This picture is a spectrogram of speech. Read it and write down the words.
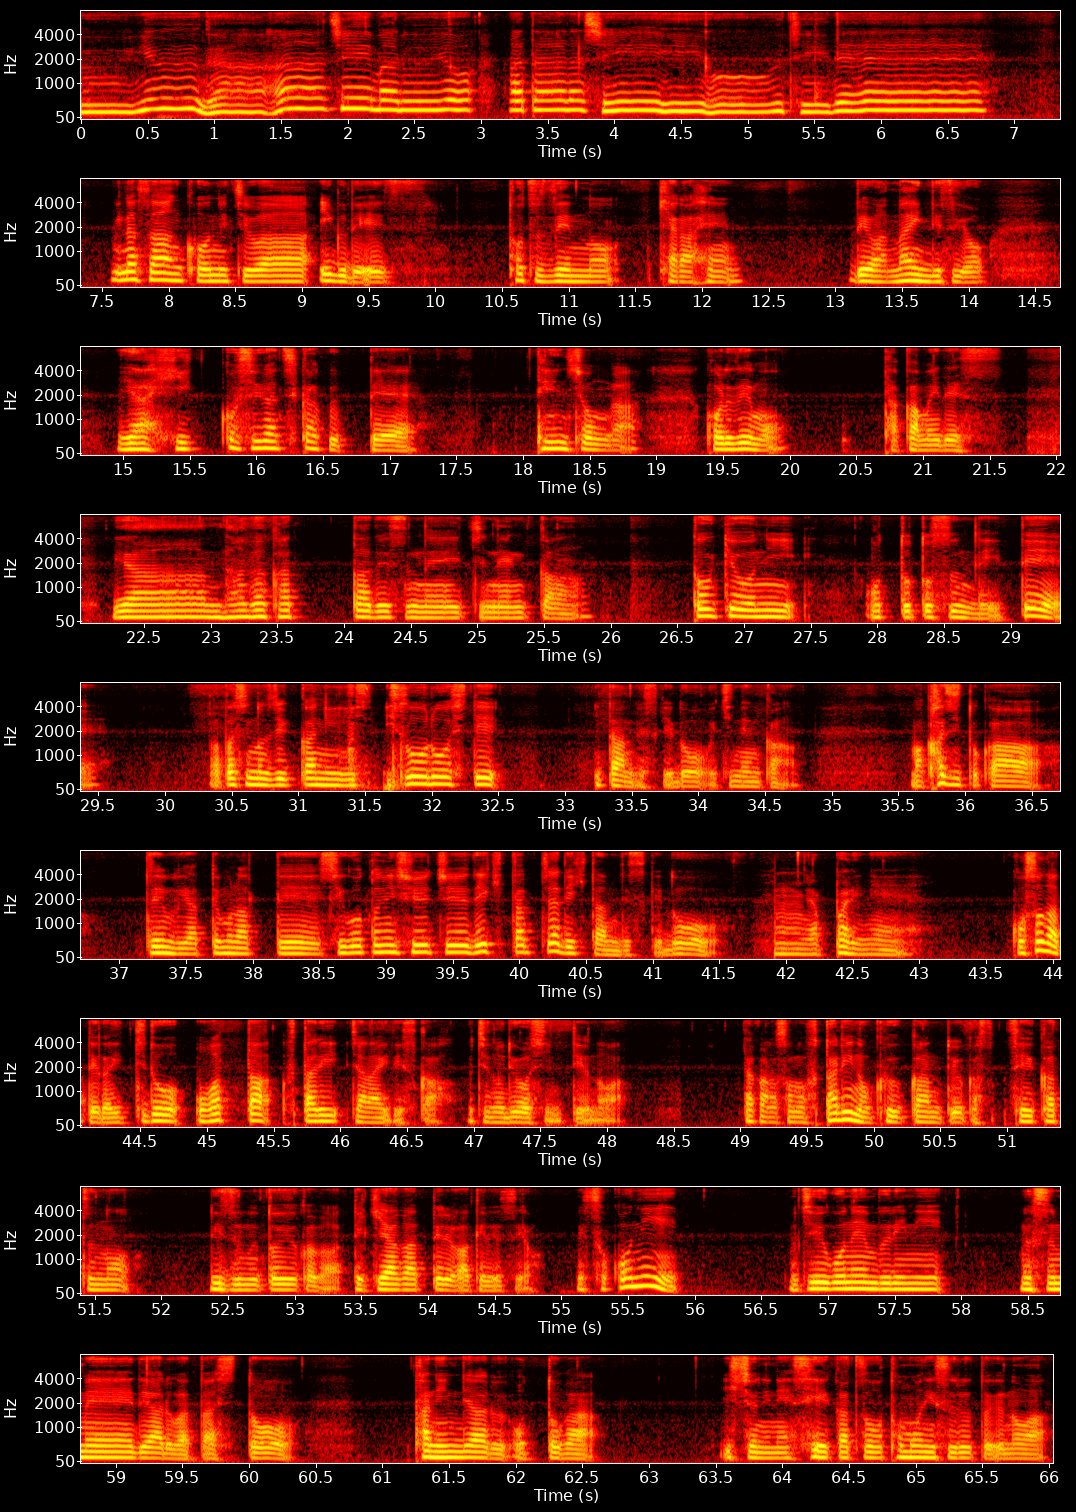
冬が始まるよ。新しいお家で。皆さんこんにちは。イグです。突然のキャラ編ではないんですよ。いや引っ越しが近くってテンションがこれでも高めです。いやー長かったですね1年間。東京に夫と住んでいて私の実家に居候していたんですけど1年間、まあ、家事とか全部やってもらって仕事に集中できたっちゃできたんですけど、うん、やっぱりね子育てが一度終わった2人じゃないですかうちの両親っていうのは。だからその2人の空間というか生活のリズムというかが出来上がってるわけですよ。でそこに15年ぶりに娘である私と他人である夫が一緒にね生活を共にするというのは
